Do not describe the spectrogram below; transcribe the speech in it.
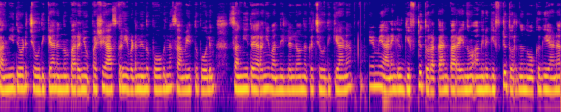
സംഗീതയോട് ചോദിക്കാനെന്നും പറഞ്ഞു. പക്ഷേ ആ സ്ത്രീ ഇവിടെ നിന്ന് പോകുന്ന സമയത്ത് പോലും സംഗീത ഇറങ്ങി വന്നില്ലല്ലോ എന്നൊക്കെ ചോദിക്കുകയാണ്. അമ്മയാണെങ്കിൽ ഗിഫ്റ്റ് തുറക്കാൻ പറയുന്നു. അങ്ങനെ ഗിഫ്റ്റ് തുറന്ന് നോക്കുകയാണ്.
